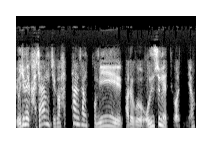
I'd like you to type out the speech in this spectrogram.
요즘에 가장 지금 핫한 상품이 바로 그 온수 매트거든요.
